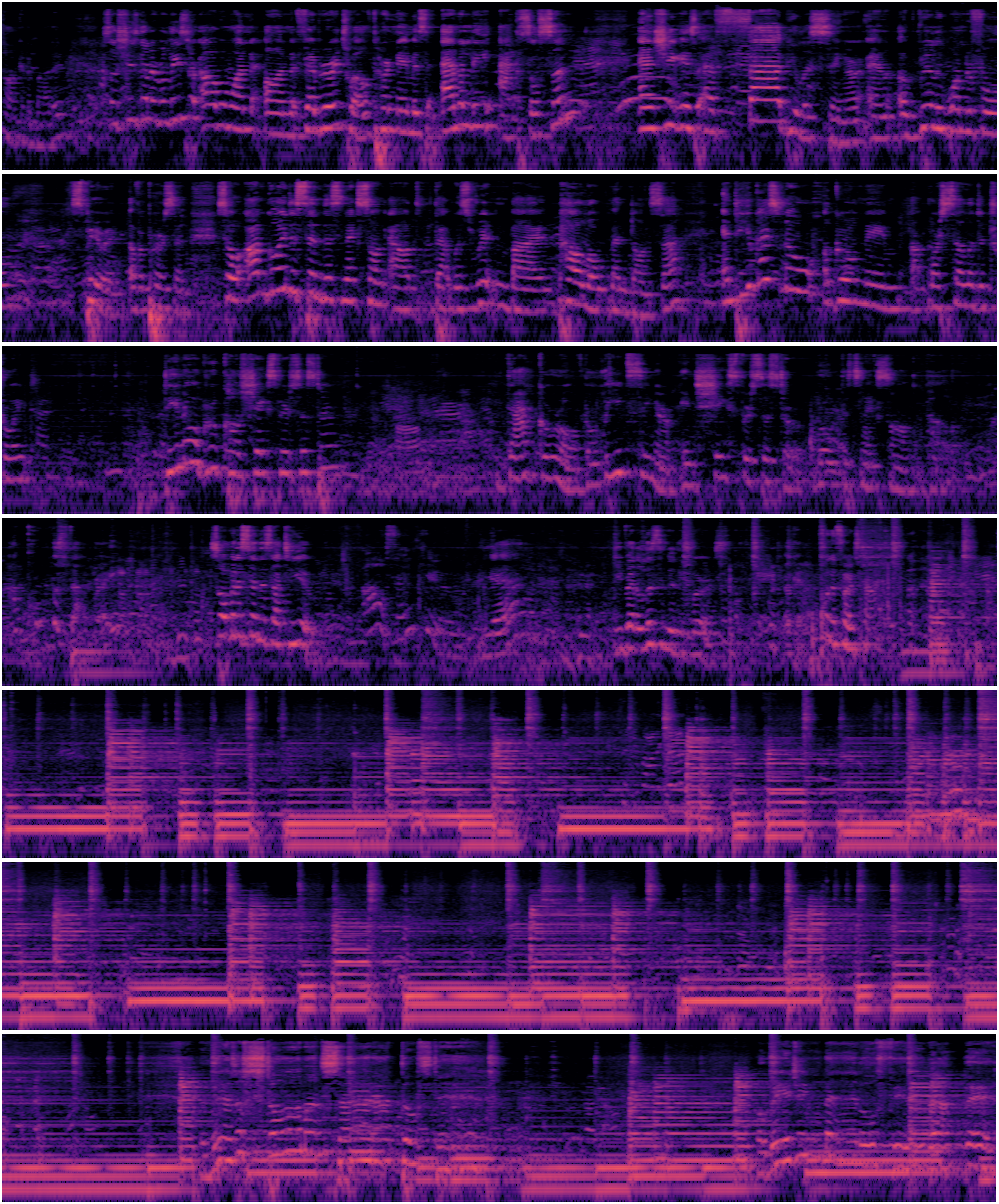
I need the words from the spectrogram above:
talking about it. So she's gonna release her album on, on February 12th. Her name is Anneli Axelsson, and she is a fabulous singer and a really wonderful spirit of a person. So I'm going to send this next song out that was written by Paulo Mendonça. And do you guys know a girl named uh, Marcella Detroit? Do you know a group called Shakespears Sister? That girl, the lead singer in Shakespears Sister, wrote this next song, Paulo. Cool is that, right? So I'm gonna send this out to you. Oh, thank you. Yeah? You better listen to these words. Okay. For the first time. our doorstep A raging battlefield out there.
